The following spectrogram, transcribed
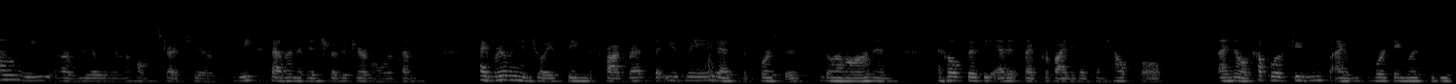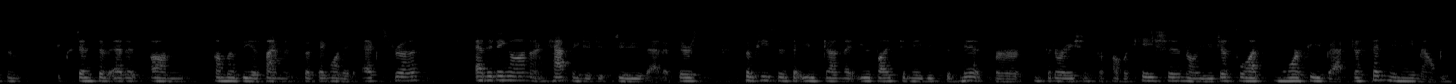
We are really in the home stretch here. Week seven of Intro to Journalism. I've really enjoyed seeing the progress that you've made as the course has gone on, and I hope that the edits I've provided have been helpful. I know a couple of students I'm working with to do some extensive edits on some of the assignments that they wanted extra editing on. I'm happy to do that. If there's some pieces that you've done that you'd like to maybe submit for consideration for publication or you just want more feedback, just send me an email. I'll be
